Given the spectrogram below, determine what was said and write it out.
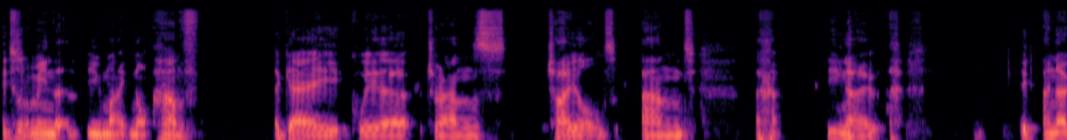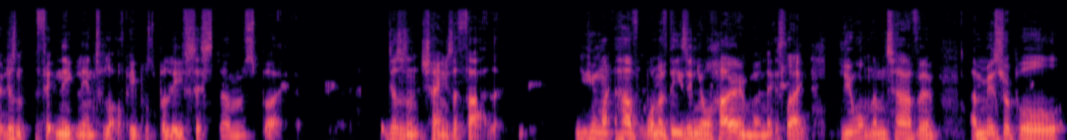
it doesn't mean that you might not have a gay, queer, trans child, and you know, it, I know it doesn't fit neatly into a lot of people's belief systems, but it doesn't change the fact that you might have one of these in your home and it's like do you want them to have a, a miserable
